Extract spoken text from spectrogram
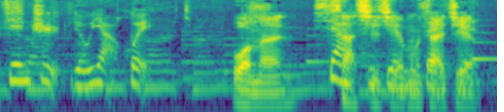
监制刘雅慧。我们下期节目再见。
